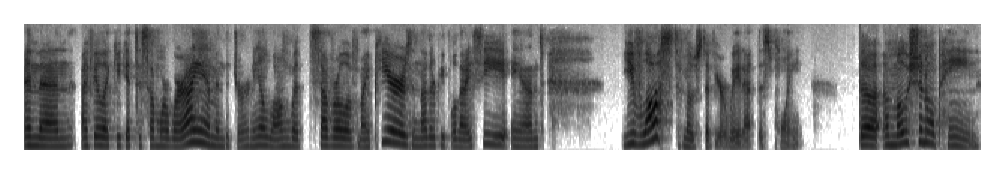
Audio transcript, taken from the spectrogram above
And then I feel like you get to somewhere where I am in the journey, along with several of my peers and other people that I see, and you've lost most of your weight at this point. The emotional pain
